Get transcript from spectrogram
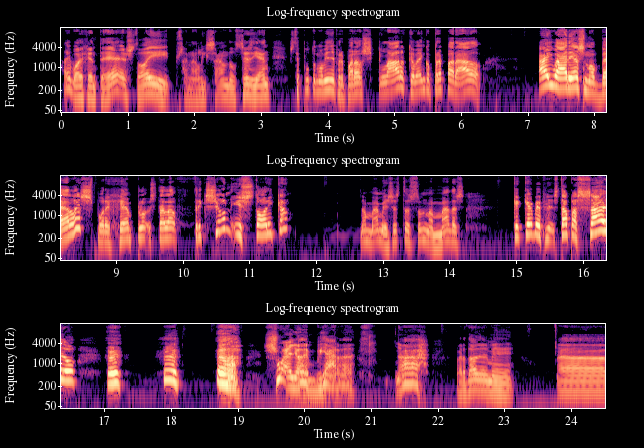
Ahí voy, gente, ¿eh? estoy pues, analizando. Ustedes dirán, este puto no viene preparado. Claro que vengo preparado. Hay varias novelas, por ejemplo, está la fricción histórica. No mames, estas son mamadas. ¿Qué, me está pasando? Eh, eh, ah, sueño de mierda. Ah, perdónenme. Ah,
